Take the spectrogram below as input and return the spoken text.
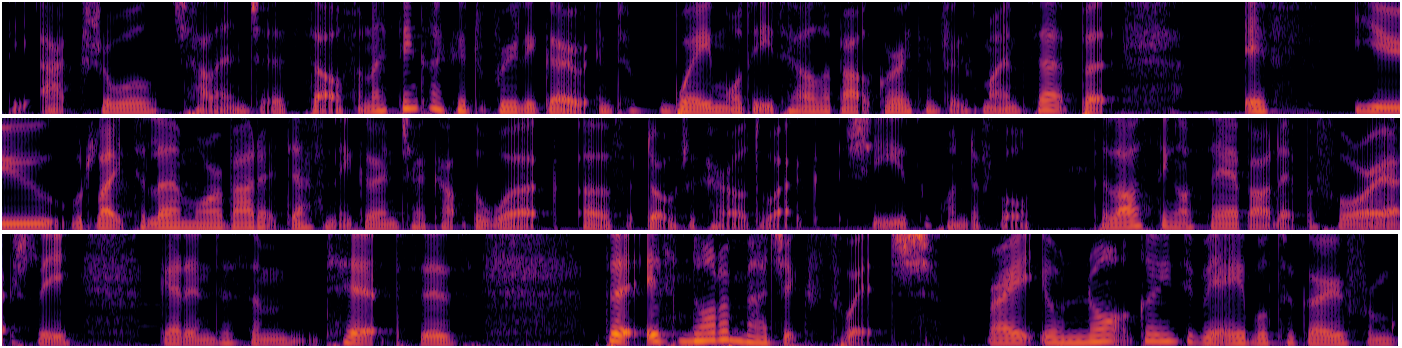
the actual challenge itself. And I think I could really go into way more detail about growth and fixed mindset, but if you would like to learn more about it, definitely go and check out the work of Dr. Carol Dweck. She's wonderful the last thing I'll say about it before I actually get into some tips is that it's not a magic switch, right? You're not going to be able to go from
